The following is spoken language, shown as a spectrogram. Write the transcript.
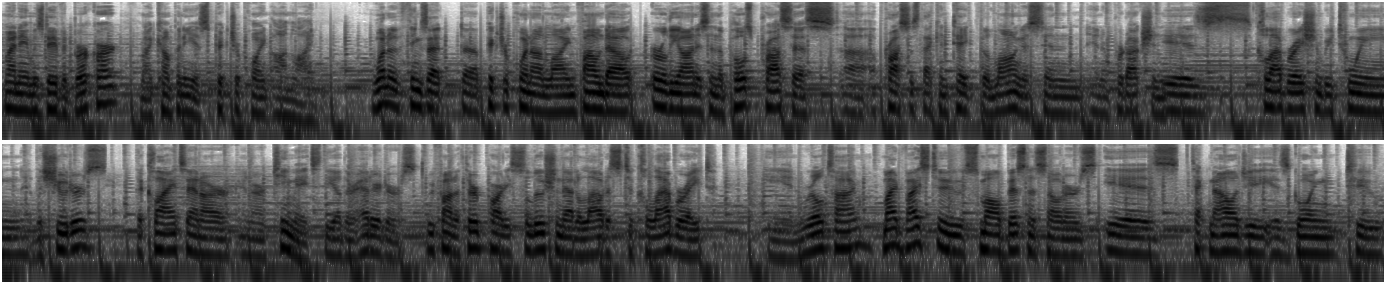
My name is David Burckhard. My company is PicturePoint Online. One of the things that uh, PicturePoint Online found out early on is in the post process, uh, a process that can take the longest in, in a production is collaboration between the shooters, the clients, and our, and our teammates, the other editors. We found a third party solution that allowed us to collaborate in real time. My advice to small business owners is technology is going to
